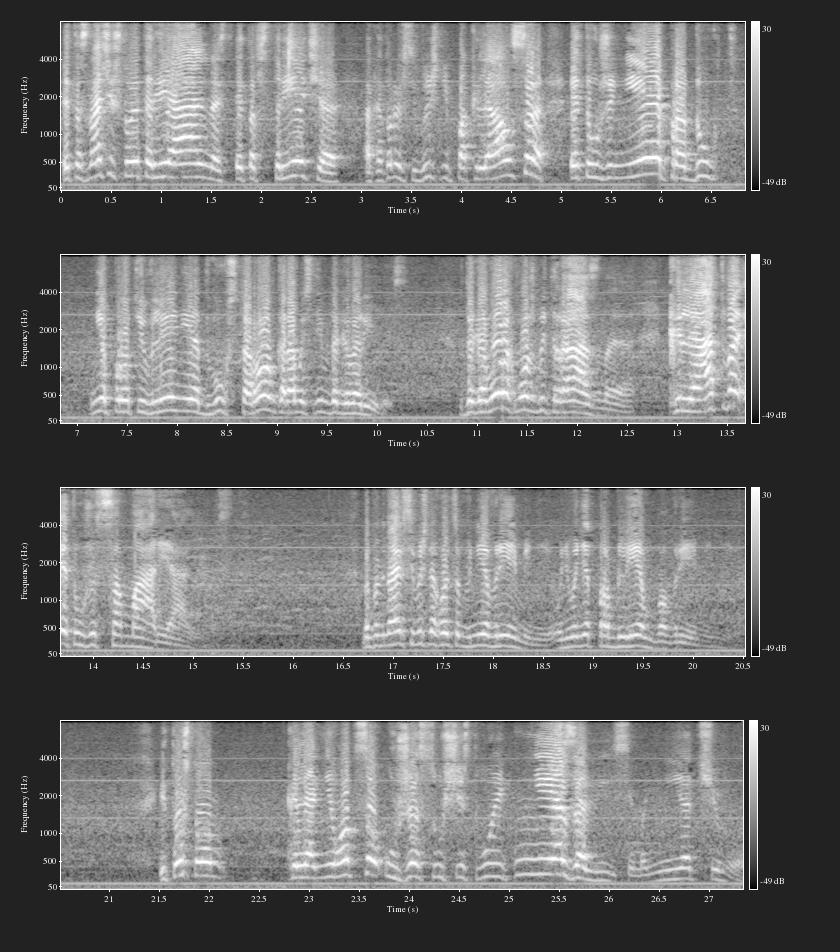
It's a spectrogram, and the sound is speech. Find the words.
Это значит, что это реальность, это встреча, о которой Всевышний поклялся, это уже не продукт не противления двух сторон, когда мы с ним договорились. В договорах может быть разное. Клятва это уже сама реальность. Напоминаю, Всевышний находится вне времени, у него нет проблем во времени. И то, что он клянется, уже существует независимо ни от чего.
